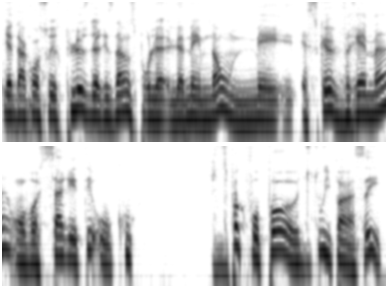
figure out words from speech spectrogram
Il y a d'en construire plus de résidences pour le, même nombre, mais est-ce que vraiment on va s'arrêter au coût? Je dis pas qu'il faut pas du tout y penser.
